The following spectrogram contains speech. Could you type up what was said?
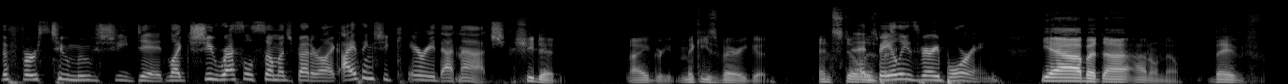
the first two moves she did. Like she wrestles so much better. Like I think she carried that match. She did. I agree. Mickie's very good, and still and is. very Bayley's very boring. Yeah, but uh, I don't know. They've.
